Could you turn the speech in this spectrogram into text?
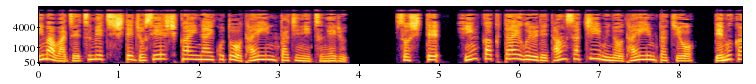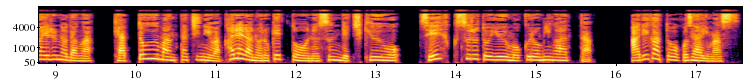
今は絶滅して女性しかいないことを隊員たちに告げる。そして、品格待遇で探査チームの隊員たちを出迎えるのだが、キャットウーマンたちには彼らのロケットを盗んで地球を征服するという目論みがあった。ありがとうございます。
